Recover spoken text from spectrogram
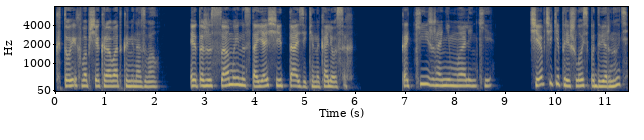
Кто их вообще кроватками назвал? Это же самые настоящие тазики на колесах. Какие же они маленькие. Чепчики пришлось подвернуть,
